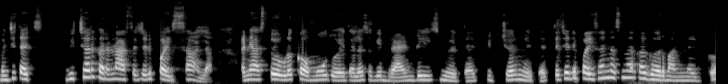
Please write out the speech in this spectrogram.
म्हणजे त्याच विचार करा ना आज त्याच्याकडे पैसा आला. आणि आज तो एवढं कमवतोय त्याला सगळे ब्रँड डील्स मिळत आहेत पिक्चर मिळत आहेत त्याच्याकडे पैसा नसणार का घर बांधणं इतकं?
